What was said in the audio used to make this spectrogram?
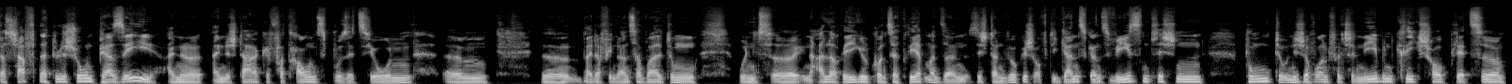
das schafft natürlich schon per se eine, eine starke Vertrauensposition ähm, äh, bei der Finanzverwaltung. Und äh, in aller Regel konzentriert man dann, sich dann wirklich auf die ganz, ganz wesentlichen Punkte und nicht auf irgendwelche Nebenkriegsschauplätze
